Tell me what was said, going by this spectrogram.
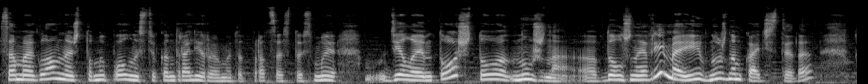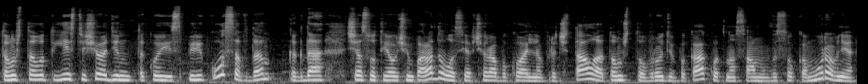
Самое главное, что мы полностью полностью контролируем этот процесс. То есть мы делаем то, что нужно э, в должное время и в нужном качестве, да. Потому что вот есть еще один такой из перекосов, да, когда сейчас вот я очень порадовалась, я вчера буквально прочитала о том, что вроде бы как вот на самом высоком уровне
